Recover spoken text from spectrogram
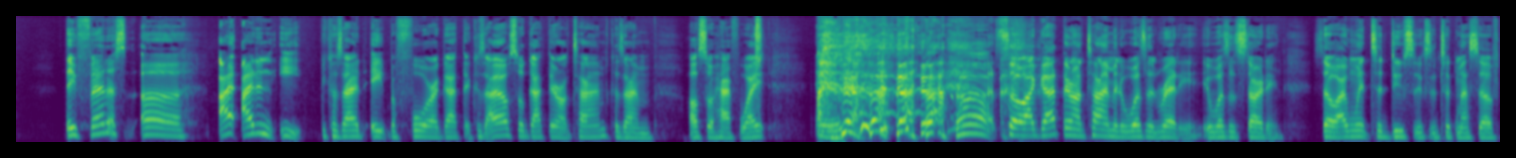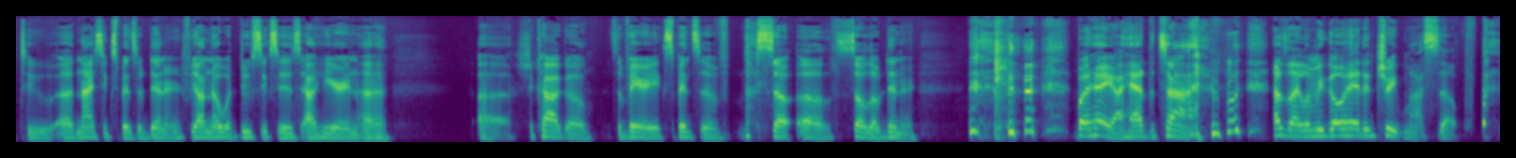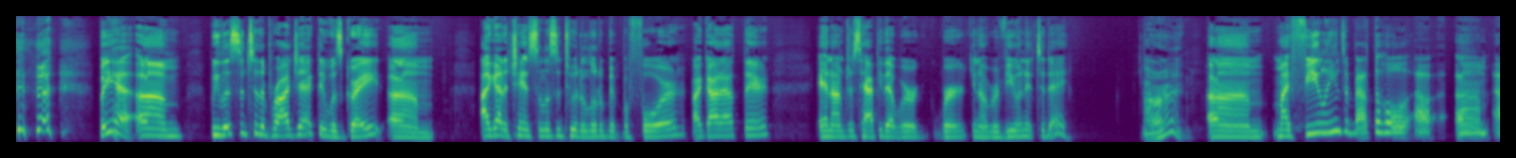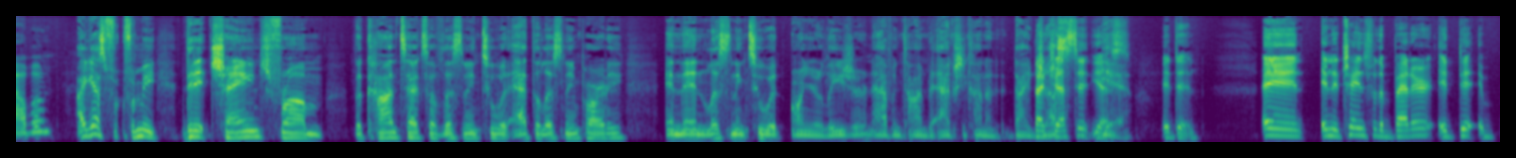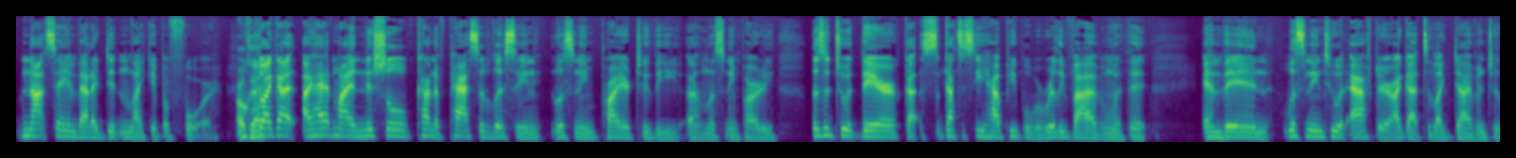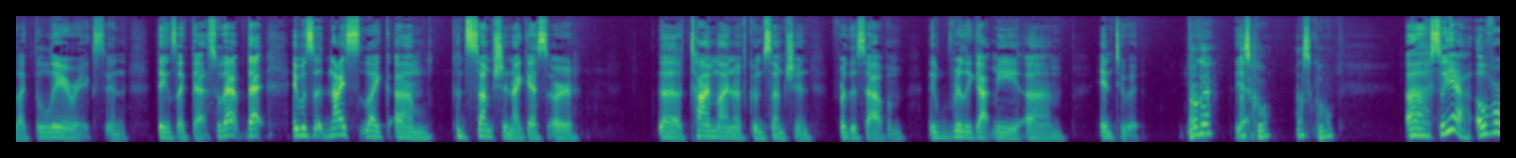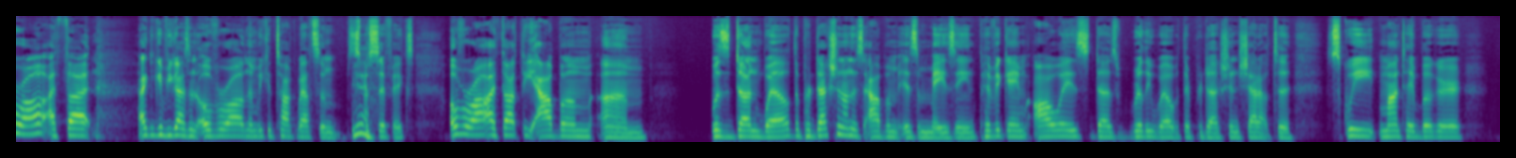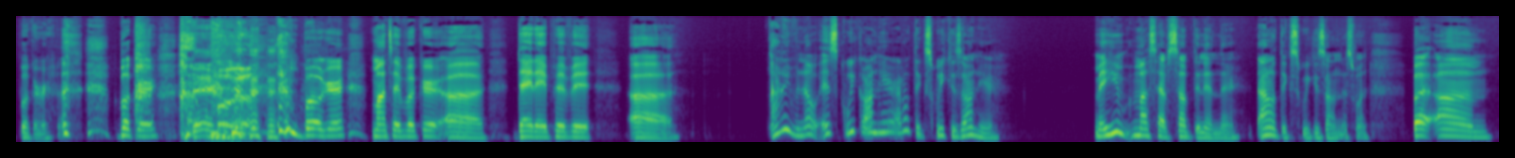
they fed us. Uh, I I didn't eat because I had ate before I got there. Because I also got there on time because I'm also half white. And so I got there on time and it wasn't ready. It wasn't starting. So I went to Deucix and took myself to a nice expensive dinner. If y'all know what Deucix is out here in uh, uh, Chicago, it's a very expensive so, uh, solo dinner. but hey, I had the time. I was like, let me go ahead and treat myself. but yeah, um, we listened to the project. It was great. Um, I got a chance to listen to it a little bit before I got out there, and I'm just happy that we're we're you know reviewing it today. All right. Um, my feelings about the whole al- um, album. I guess for, for me, did it change from the context of listening to it at the listening party and then listening to it on your leisure and having time to actually kind of digest, digest it yes Yeah. it did and and it changed for the better it did not saying that i didn't like it before Okay. so i got i had my initial kind of passive listening listening prior to the um, listening party listened to it there got got to see how people were really vibing with it and then listening to it after i got to like dive into like the lyrics and things like that so that that it was a nice like um consumption i guess or uh, timeline of consumption for this album. It really got me um, into it. Okay. That's cool. That's cool. Uh, so yeah, overall, I thought I can give you guys an overall, and then we can talk about some Yeah. specifics. Overall, I thought the album um, was done well. The production on this album is amazing. Pivot Gang always does really well with their production. Shout out to Squeak, Monte Booger, Booger, Booker, Booger, Monte Booker, uh, Day Day Pivot. Uh, I don't even know. Is Squeak on here? I don't think Squeak is on here. Man, he must have something in there. I don't think Squeak is on this one. But um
